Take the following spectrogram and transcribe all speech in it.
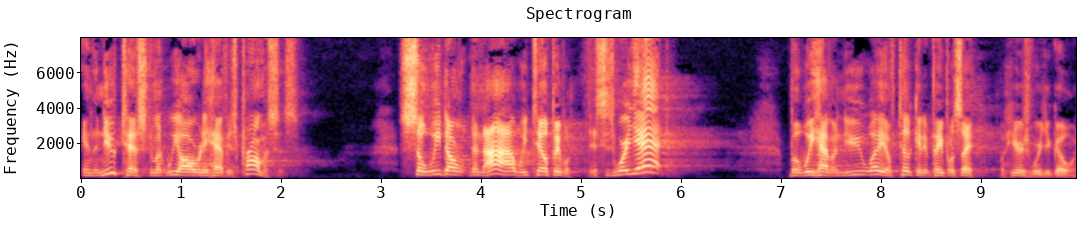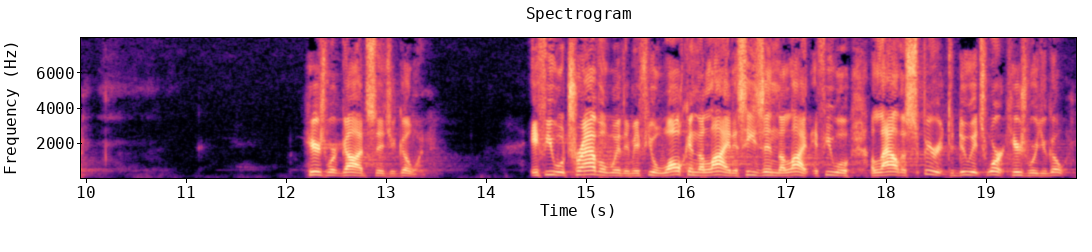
In the New Testament, we already have his promises. So we don't deny, we tell people, this is where you're at. But we have a new way of looking at people and saying, but here's where you're going. Here's where God said you're going. if you will travel with him, if you'll walk in the light as he's in the light, if you will allow the Spirit to do its work, here's where you're going.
